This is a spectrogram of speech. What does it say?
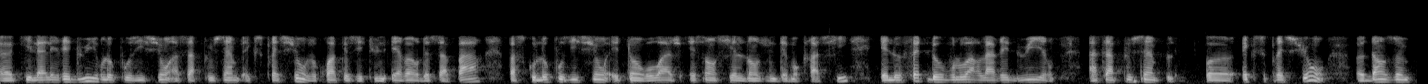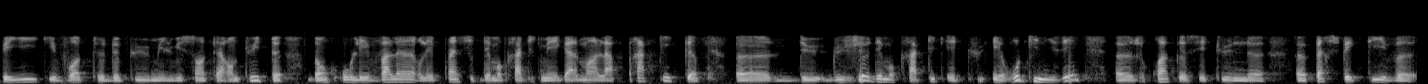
euh, qu'il allait réduire l'opposition à sa plus simple expression. Je crois que c'est une erreur de sa part, parce que l'opposition est un rouage essentiel dans une démocratie, et le fait de vouloir la réduire à sa plus simple euh, expression euh, dans un pays qui vote depuis 1848, donc où les valeurs, les principes démocratiques, mais également la pratique euh, du, jeu démocratique est, routinisée, je crois que c'est une perspective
